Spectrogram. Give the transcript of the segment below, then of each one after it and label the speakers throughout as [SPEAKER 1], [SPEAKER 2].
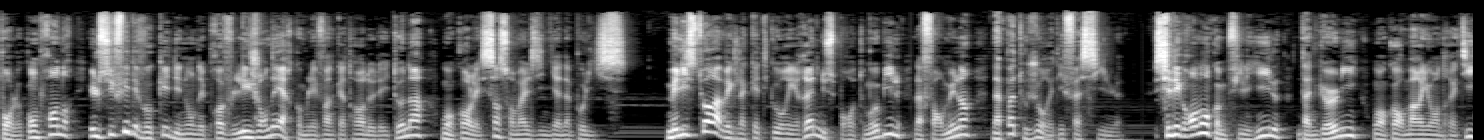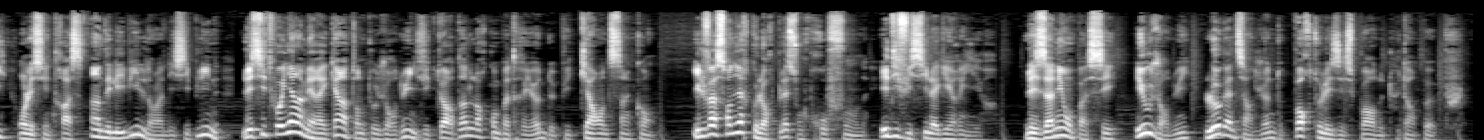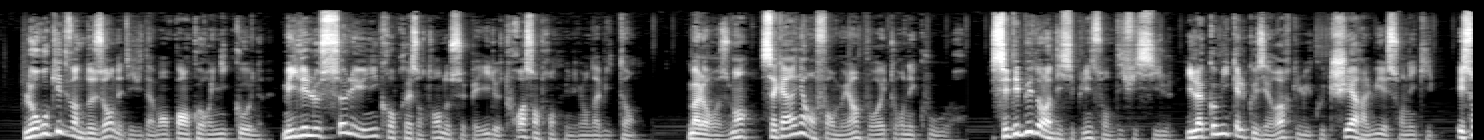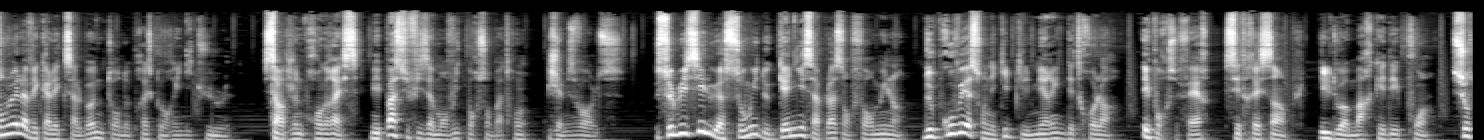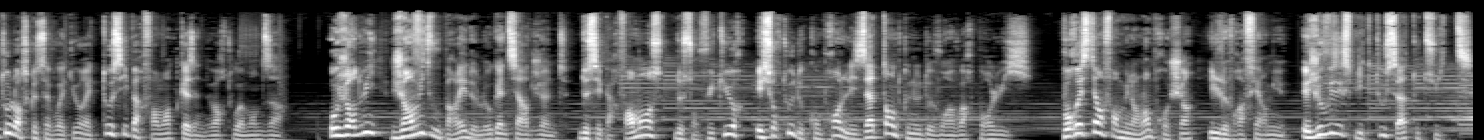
[SPEAKER 1] Pour le comprendre, il suffit d'évoquer des noms d'épreuves légendaires comme les 24 heures de Daytona ou encore les 500 miles d'Indianapolis. Mais l'histoire avec la catégorie reine du sport automobile, la Formule 1, n'a pas toujours été facile. Si des grands noms comme Phil Hill, Dan Gurney ou encore Mario Andretti ont laissé une trace indélébile dans la discipline, les citoyens américains attendent aujourd'hui une victoire d'un de leurs compatriotes depuis 45 ans. Il va sans dire que leurs plaies sont profondes et difficiles à guérir. Les années ont passé et aujourd'hui, Logan Sargent porte les espoirs de tout un peuple. Le rookie de 22 ans n'est évidemment pas encore une icône, mais il est le seul et unique représentant de ce pays de 330 millions d'habitants. Malheureusement, sa carrière en Formule 1 pourrait tourner court. Ses débuts dans la discipline sont difficiles. Il a commis quelques erreurs qui lui coûtent cher à lui et son équipe. Et son duel avec Alex Albon tourne presque au ridicule. Sargent progresse, mais pas suffisamment vite pour son patron, James Vols. Celui-ci lui a soumis de gagner sa place en Formule 1, de prouver à son équipe qu'il mérite d'être là. Et pour ce faire, c'est très simple. Il doit marquer des points, surtout lorsque sa voiture est aussi performante qu'à Zandvoort ou à Monza. Aujourd'hui, j'ai envie de vous parler de Logan Sargent, de ses performances, de son futur et surtout de comprendre les attentes que nous devons avoir pour lui. Pour rester en Formule 1 l'an prochain, il devra faire mieux. Et je vous explique tout ça tout de suite.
